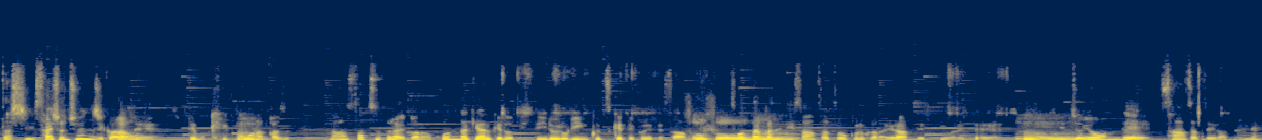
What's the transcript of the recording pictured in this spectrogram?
たし、最初順次からね、でも結構な数、何冊ぐらいかなこんだけあるけどって言っていろいろリンクつけてくれてさそうそう。その中でうん2、3冊送るから選んでって言われて、うん、一応読んで3冊選んだよね。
